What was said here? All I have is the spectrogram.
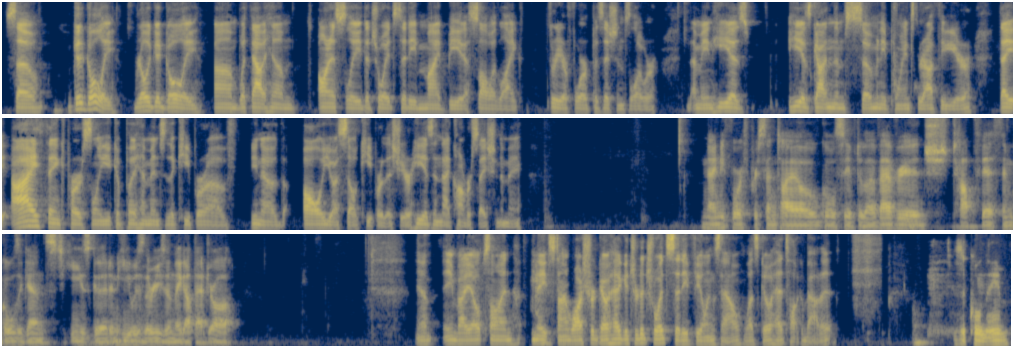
So good goalie, really good goalie. Um, without him, honestly, Detroit City might be a solid like three or four positions lower. I mean, he has he has gotten them so many points throughout the year that I think personally you could put him into the keeper of you know the all USL keeper this year. He is in that conversation to me. 94th percentile goals saved above average, top fifth in goals against. He's good, and he was the reason they got that draw. Yeah. Anybody else on Nate Steinwascher? Go ahead, get your Detroit City feelings out. Let's go ahead, talk about it. It's a cool name.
